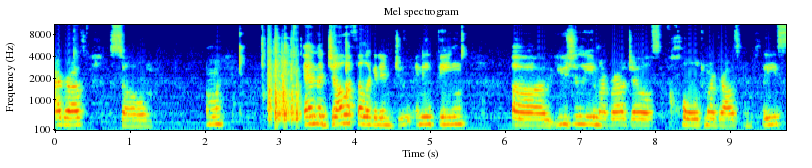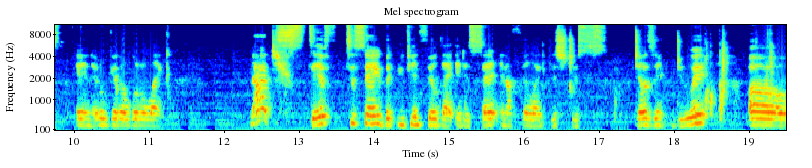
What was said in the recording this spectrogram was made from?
eyebrows, so... Um, And the gel, I felt like it didn't do anything. Uh, usually my brow gels hold my brows in place and it'll get a little like, not stiff to say, but you can feel that it is set and I feel like this just doesn't do it. Uh,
